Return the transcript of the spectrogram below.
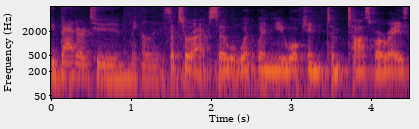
you better to make a list. That's all right. So when, when you walk in to, to ask for a raise,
